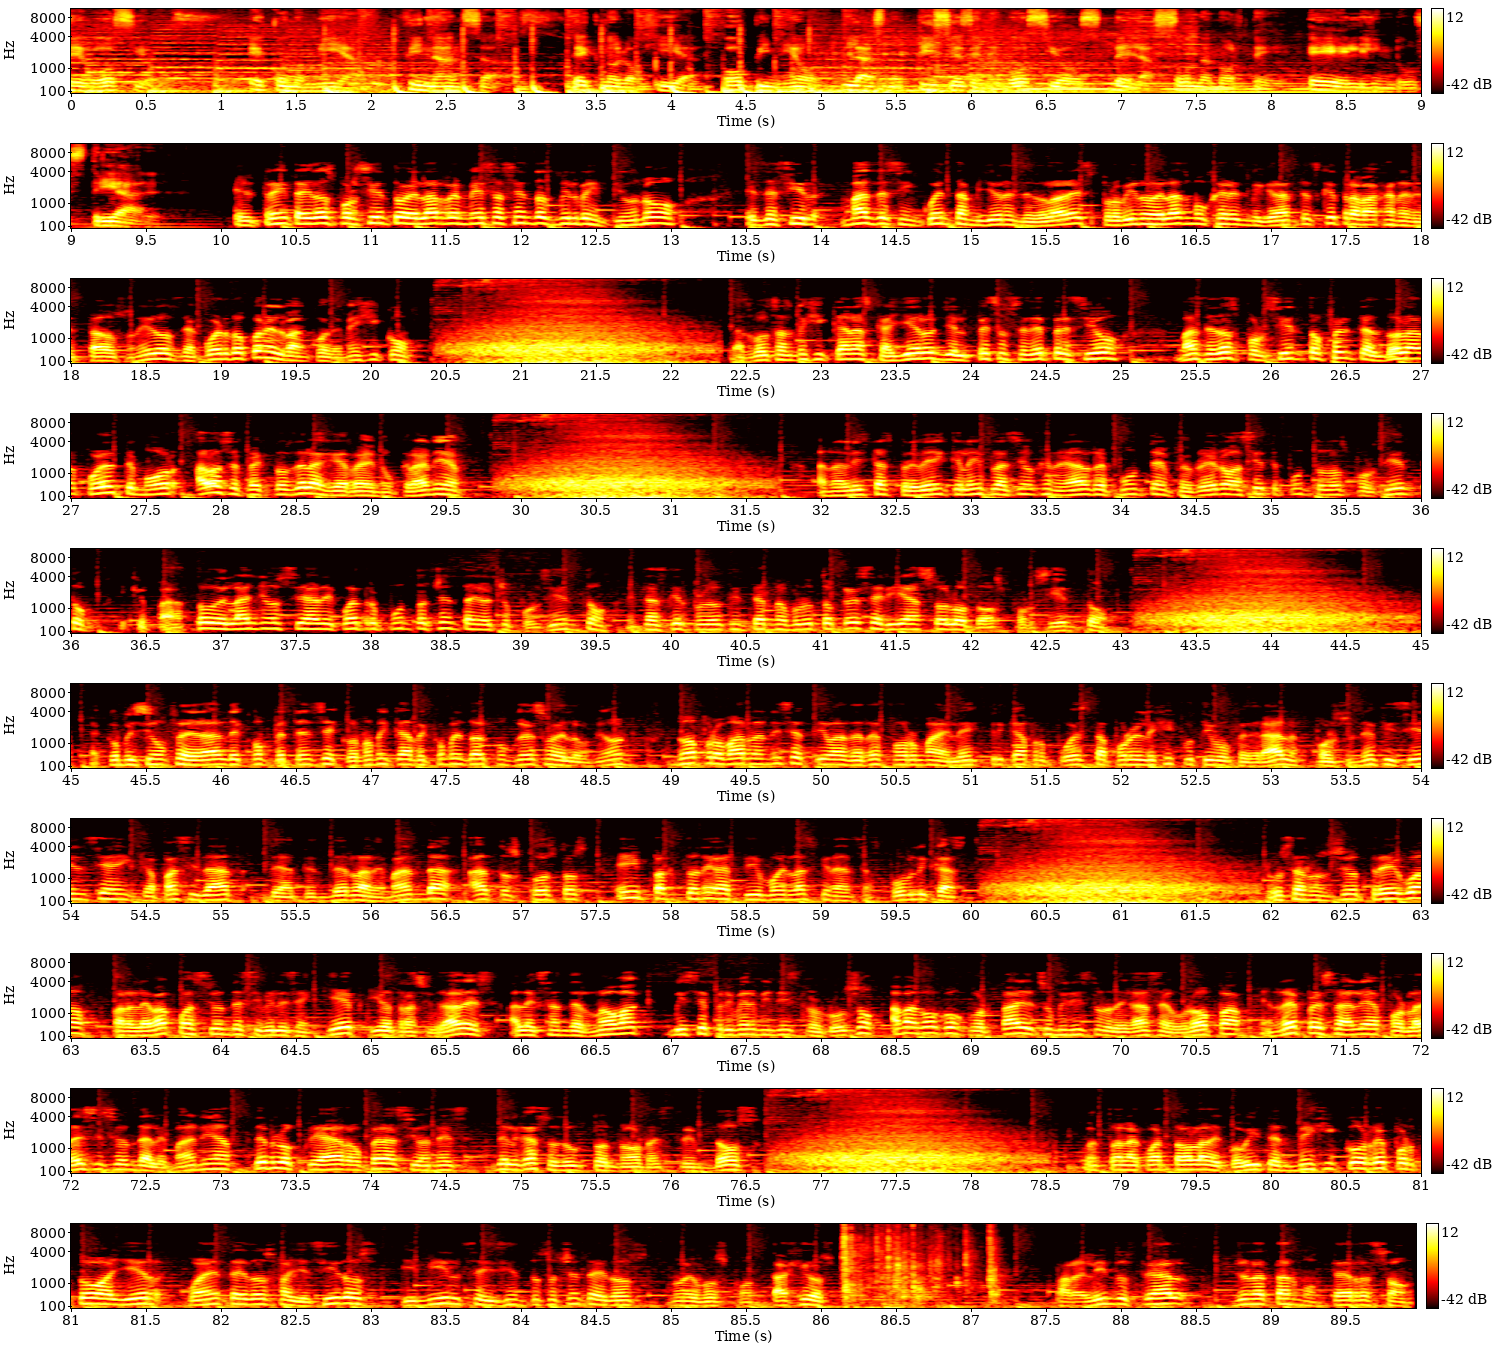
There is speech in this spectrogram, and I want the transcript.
negocios, economía, finanzas, tecnología, opinión, las noticias de negocios de la zona norte, el industrial. El 32% de las remesas en 2021 es decir, más de 50 millones de dólares provino de las mujeres migrantes que trabajan en Estados Unidos, de acuerdo con el Banco de México. Las bolsas mexicanas cayeron y el peso se depreció más de 2% frente al dólar por el temor a los efectos de la guerra en Ucrania. Analistas prevén que la inflación general repunte en febrero a 7.2% y que para todo el año sea de 4.88%, mientras que el Producto Interno Bruto crecería solo 2%. Comisión Federal de Competencia Económica recomendó al Congreso de la Unión no aprobar la iniciativa de reforma eléctrica propuesta por el Ejecutivo Federal por su ineficiencia e incapacidad de atender la demanda, altos costos e impacto negativo en las finanzas públicas. Rusia anunció tregua para la evacuación de civiles en Kiev y otras ciudades. Alexander Novak, viceprimer ministro ruso, amagó con cortar el suministro de gas a Europa en represalia por la decisión de Alemania de bloquear operaciones del gasoducto Nord Stream 2. En cuanto a la cuarta ola de COVID en México, reportó ayer 42 fallecidos y 1.682 nuevos contagios. Para el industrial, Jonathan Monterre Song.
